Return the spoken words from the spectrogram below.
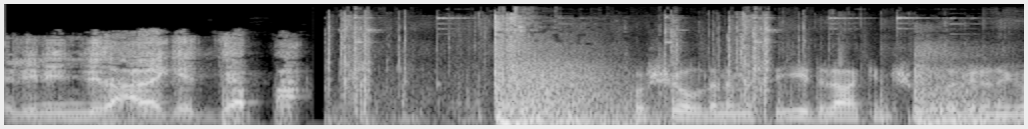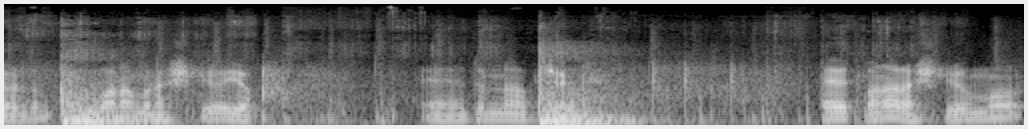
Elini indir hareket yapma. Koşu yol denemesi iyiydi lakin şurada birini gördüm. Bana mı raşlıyor? Yok. Ee, dur ne yapacak? Evet bana raşlıyor mu?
